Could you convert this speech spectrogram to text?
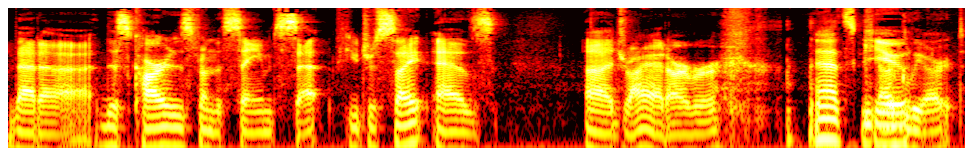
that uh, this card is from the same set, Future Sight, as uh, Dryad Arbor, That's the cute. ugly art.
